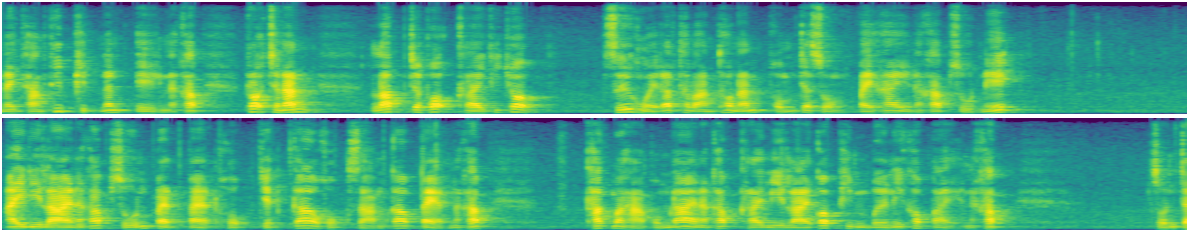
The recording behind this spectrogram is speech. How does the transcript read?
ในทางที่ผิดนั่นเองนะครับ เพราะฉะนั้นรับเฉพาะใครที่ชอบซื้อหวยรัฐบาลเท่านั้น ผมจะส่งไปให้นะครับ สูตรนี้ ID Line นะครับ 0886796398 นะครับ ทักมาหาผมได้นะครับ ใครมีไลน์ก็พิมพ์เบอร์นี้เข้าไปนะครับ สนใจ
